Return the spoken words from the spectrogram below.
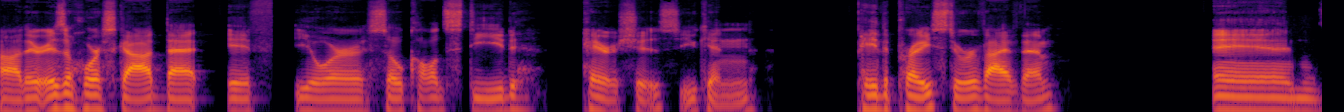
uh, there is a horse god that if your so-called steed perishes, you can pay the price to revive them. And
